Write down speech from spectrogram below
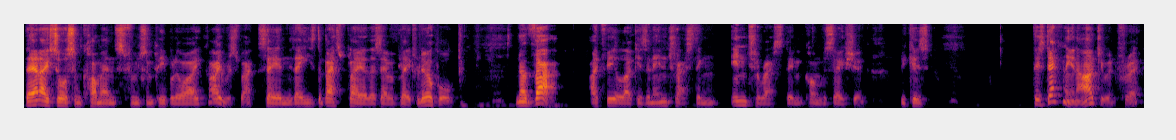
Then I saw some comments from some people who I, I respect saying that he's the best player that's ever played for Liverpool. Now that I feel like is an interesting, interesting conversation because there's definitely an argument for it.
